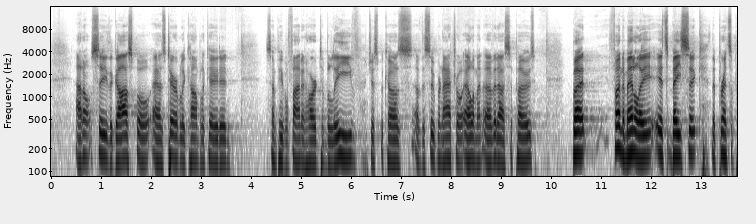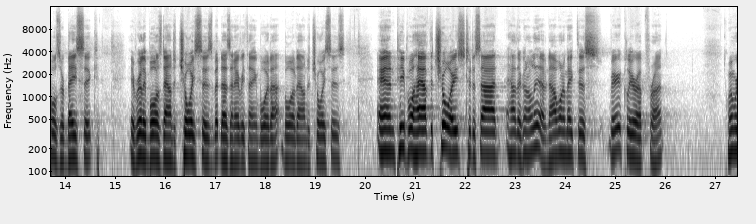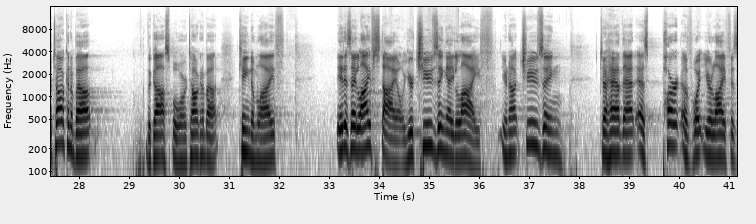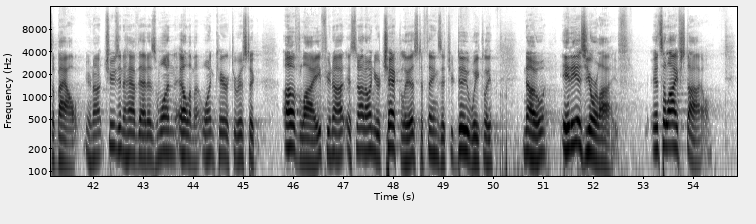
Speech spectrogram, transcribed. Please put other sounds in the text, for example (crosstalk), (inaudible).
I don't see the gospel as terribly complicated. Some people find it hard to believe just because of the supernatural element of it, I suppose. But fundamentally, it's basic. The principles are basic. It really boils down to choices, but doesn't everything boil boil down to choices? And people have the choice to decide how they're going to live. Now, I want to make this very clear up front. When we're talking about the gospel, when we're talking about kingdom life, it is a lifestyle. You're choosing a life. You're not choosing to have that as part of what your life is about. You're not choosing to have that as one element, one characteristic of life. You're not it's not on your checklist of things that you do weekly. No, it is your life. It's a lifestyle.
